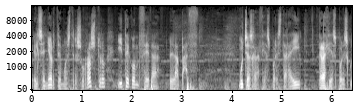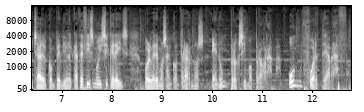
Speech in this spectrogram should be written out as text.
el Señor te muestre su rostro y te conceda la paz. Muchas gracias por estar ahí, gracias por escuchar el compendio del catecismo y si queréis volveremos a encontrarnos en un próximo programa. Un fuerte abrazo.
